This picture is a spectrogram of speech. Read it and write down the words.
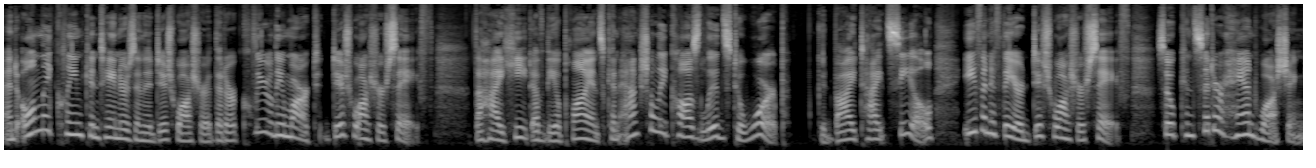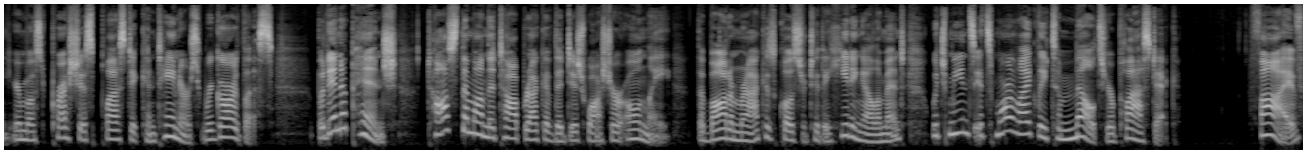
and only clean containers in the dishwasher that are clearly marked dishwasher safe. The high heat of the appliance can actually cause lids to warp. Goodbye tight seal, even if they are dishwasher safe. So consider hand washing your most precious plastic containers regardless. But in a pinch, toss them on the top rack of the dishwasher only. The bottom rack is closer to the heating element, which means it's more likely to melt your plastic. 5.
